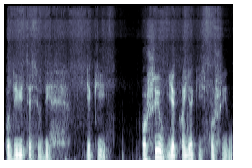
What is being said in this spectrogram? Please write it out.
подивіться сюди, який пошив, яка якість пошиву.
